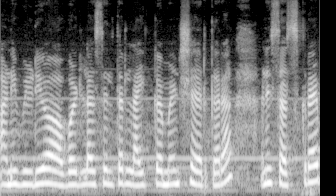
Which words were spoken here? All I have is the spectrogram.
आणि व्हिडिओ आवडला असेल तर लाईक कमेंट शेअर करा आणि सबस्क्राईब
